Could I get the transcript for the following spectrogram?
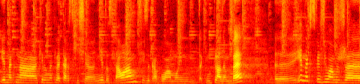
Jednak na kierunek lekarski się nie dostałam. Fizyka była moim takim planem B. Y, Jednak stwierdziłam, że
